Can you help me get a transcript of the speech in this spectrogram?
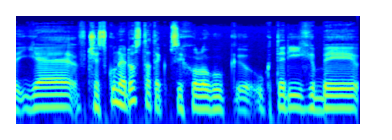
je v Česku nedostatek psychologů, u kterých by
